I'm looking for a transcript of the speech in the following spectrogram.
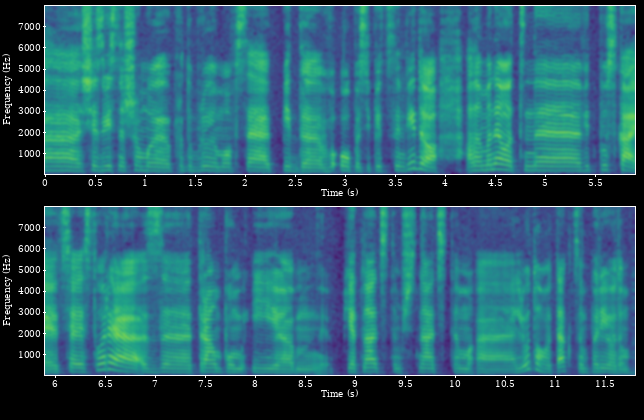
Е, Ще звісно, що ми продублюємо все під е, в описі під цим відео, але мене от не відпускає ця історія з Трампом і ем, 15-16 е, лютого, так цим періодом.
